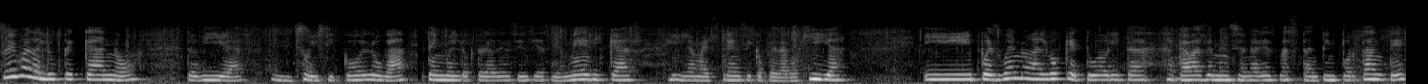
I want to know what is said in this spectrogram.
soy Guadalupe Cano Tobías, soy psicóloga, tengo el doctorado en ciencias biomédicas y la maestría en psicopedagogía. Y pues bueno, algo que tú ahorita acabas de mencionar es bastante importante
